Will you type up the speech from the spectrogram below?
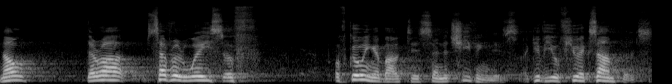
Now, there are several ways of, of going about this and achieving this. I'll give you a few examples.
